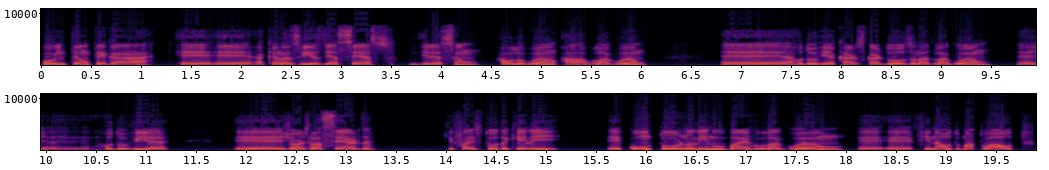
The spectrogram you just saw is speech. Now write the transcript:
ou então pegar é, é, aquelas vias de acesso em direção ao Lagoão, ao Lagoão é, a rodovia Carlos Cardoso, lá do Lagoão, é, é, rodovia é, Jorge Lacerda, que faz todo aquele contorno ali no bairro Lagoão, final do Mato Alto,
